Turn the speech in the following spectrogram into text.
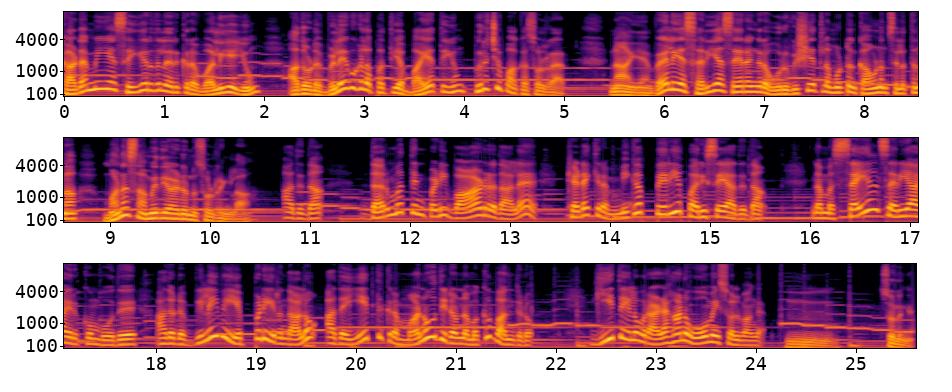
கடமையை செய்யறதுல இருக்கிற வலியையும் அதோட விளைவுகளை பத்திய பயத்தையும் பிரிச்சு பார்க்க சொல்றார். நான் என் வேலையை சரியா செய்யறேங்கிற ஒரு விஷயத்துல மட்டும் கவனம் செலுத்தினா மனசு அமைதியாயிடும்னு சொல்றீங்களா? அதுதான். தர்மத்தின்படி வாழ்றதால கிடைக்கிற மிகப்பெரிய பரிசே அதுதான். நம்ம செயல் சரியா இருக்கும்போது அதோட விளைவு எப்படி இருந்தாலும் அதை ஏத்துக்கிற மனோதிடம் நமக்கு வந்துடும். கீதையில ஒரு அழகான ஓமை சொல்வாங்க. சொல்லுங்க.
